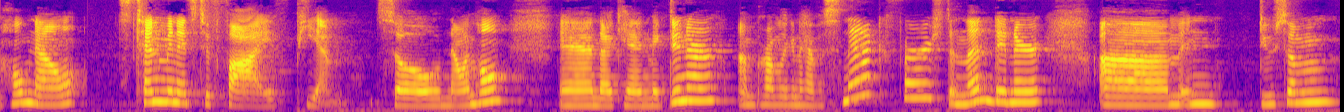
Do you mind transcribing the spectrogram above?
Home now. It's 10 minutes to 5 p.m. So now I'm home and I can make dinner. I'm probably gonna have a snack first and then dinner um, and do some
